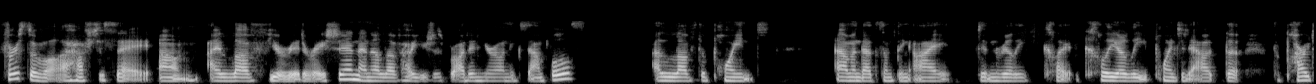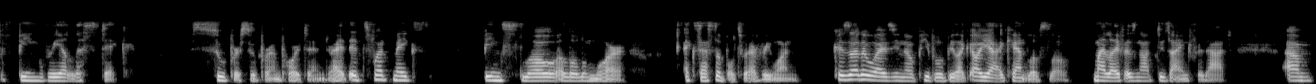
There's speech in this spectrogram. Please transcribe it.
First of all, I have to say, um, I love your iteration and I love how you just brought in your own examples. I love the point, um, and that's something I didn't really cl- clearly pointed out the the part of being realistic super, super important, right? It's what makes being slow a little more accessible to everyone. Because otherwise, you know, people will be like, oh, yeah, I can't live slow. My life is not designed for that. Um,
